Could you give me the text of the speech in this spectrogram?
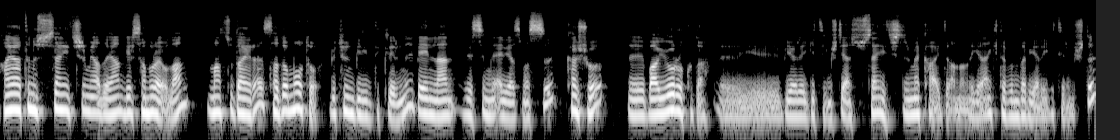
Hayatını süsen yetiştirmeye adayan bir samuray olan Matsudaira Sadomoto bütün bildiklerini beğenilen resimli el yazması Kasho e, Bayoroku'da e, bir araya getirmişti. Yani süsen yetiştirme kaydı anlamına gelen kitabında bir araya getirmişti.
